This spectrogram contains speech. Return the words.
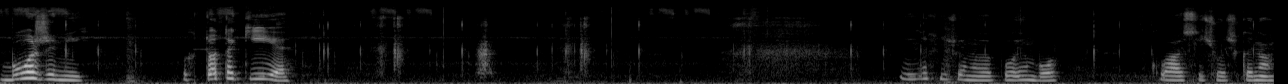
Боже мій. Ви хто такі? Із них нічого не випало, імбо. Клас, чучка, на.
